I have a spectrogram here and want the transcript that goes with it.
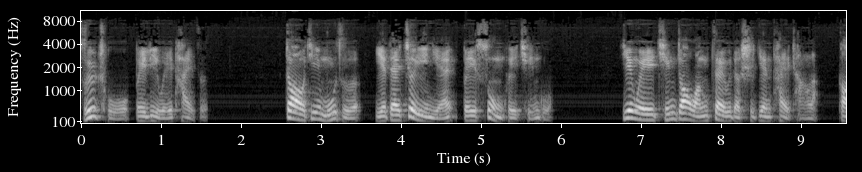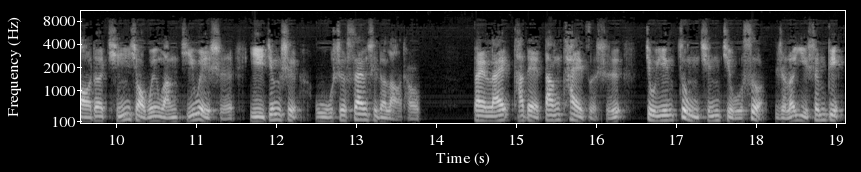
子楚被立为太子，赵姬母子也在这一年被送回秦国。因为秦昭王在位的时间太长了，搞得秦孝文王即位时已经是五十三岁的老头。本来他在当太子时。就因纵情酒色惹了一身病，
